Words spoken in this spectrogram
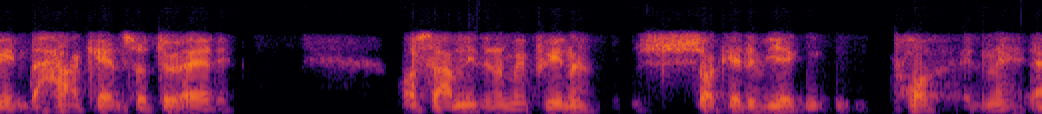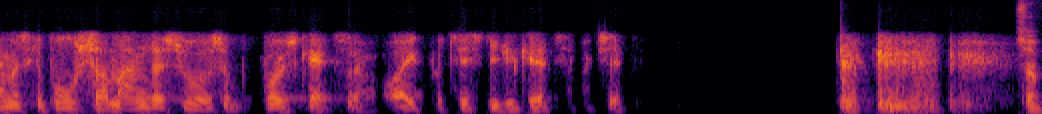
mænd, der har cancer, dør af det. Og sammenlignet det med kvinder, så kan det virke påfaldende, at man skal bruge så mange ressourcer på brystcancer, og ikke på testikelcancer for eksempel. Så,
